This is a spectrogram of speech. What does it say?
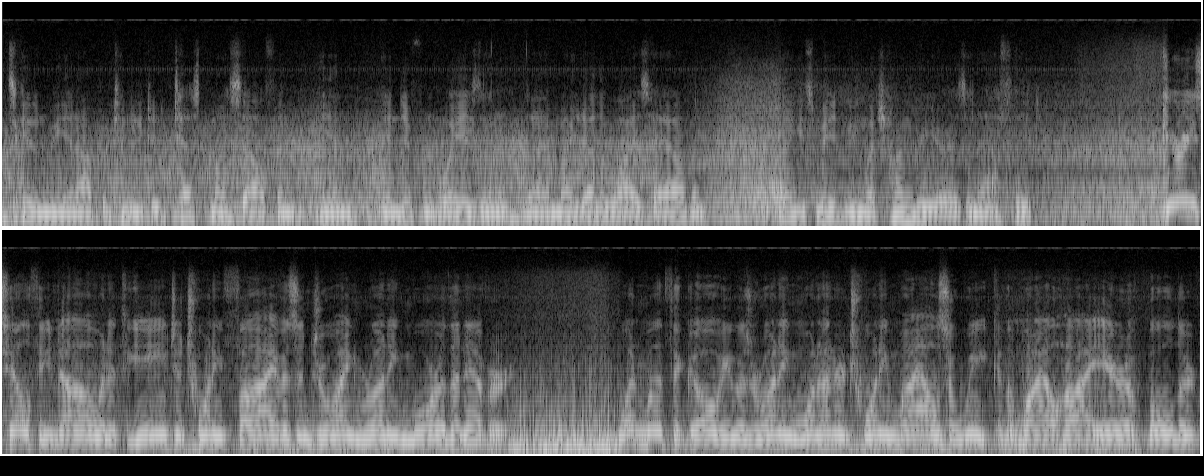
It's given me an opportunity to test myself in, in, in different ways than, than I might otherwise have, and I think it's made me much hungrier as an athlete. Gary's healthy now, and at the age of 25 is enjoying running more than ever. One month ago, he was running 120 miles a week in the mile-high air of Boulder.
